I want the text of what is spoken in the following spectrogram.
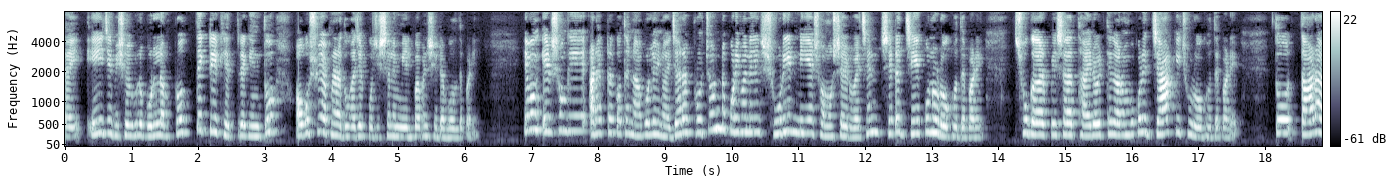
তাই এই যে বিষয়গুলো বললাম, প্রত্যেকটির ক্ষেত্রে কিন্তু অবশ্যই আপনারা দু হাজার পঁচিশ সালে মিল পাবেন সেটা বলতে পারি। এবং এর সঙ্গে আর একটা কথা না বললেই নয়, যারা প্রচণ্ড পরিমাণে শরীর নিয়ে সমস্যায় রয়েছেন, সেটা যে কোনো রোগ হতে পারে। সুগার, প্রেশার, থাইরয়েড থেকে আরম্ভ করে যা কিছু রোগ হতে পারে। তো তারা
